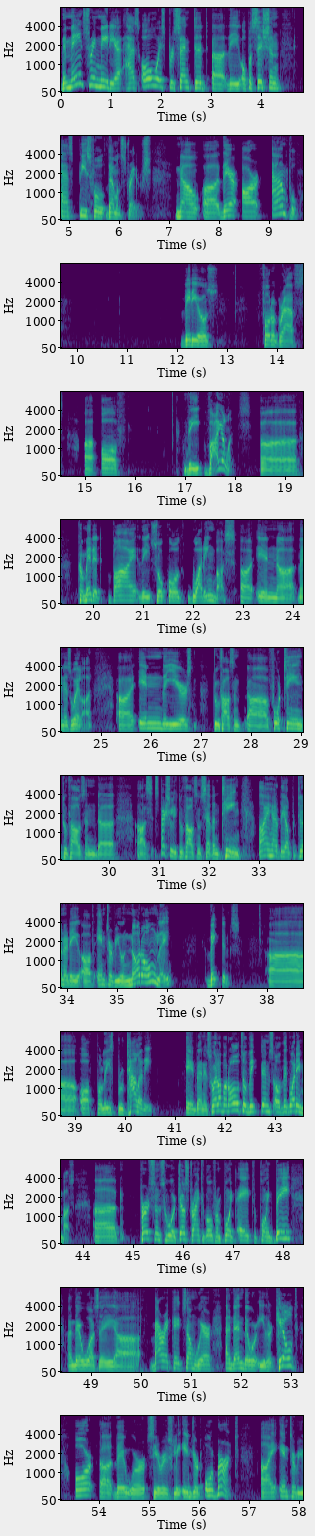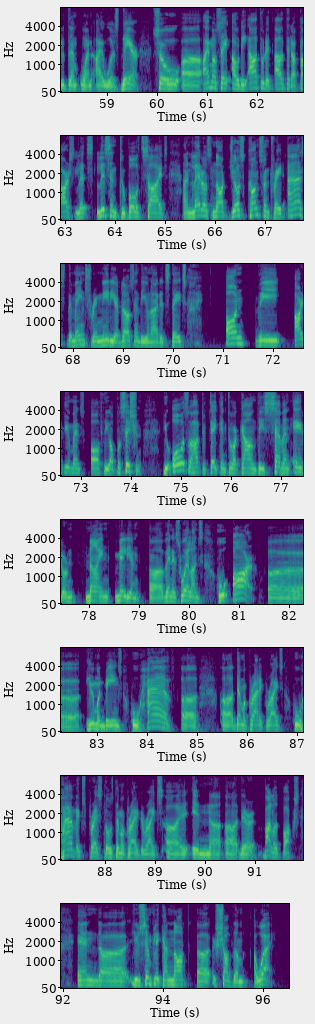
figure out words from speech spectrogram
the mainstream media has always presented uh, the opposition as peaceful demonstrators. Now, uh, there are ample videos, photographs uh, of the violence uh, committed by the so-called guarimbas uh, in uh, Venezuela in the years 2014, 2000, uh, especially 2017. I had the opportunity of interviewing not only victims of police brutality in Venezuela, but also victims of the guarimbas. Uh, persons who were just trying to go from point A to point B, and there was a uh, barricade somewhere, and then they were either killed or uh, they were seriously injured or burnt. I interviewed them when I was there. So uh, I must say, audiatur et altera pars, let's listen to both sides and let us not just concentrate, as the mainstream media does in the United States, on the arguments of the opposition. You also have to take into account these seven, eight, or nine million uh, Venezuelans who are uh, human beings who have uh, uh, democratic rights, who have expressed those democratic rights uh, in uh, uh, their ballot box, and you simply cannot shove them away.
